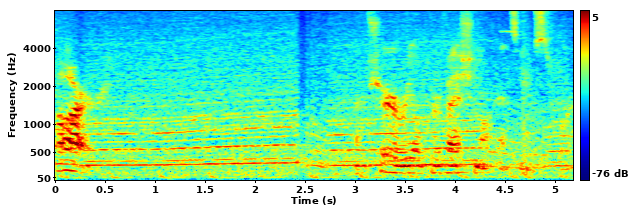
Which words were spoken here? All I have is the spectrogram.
Car. I'm sure a real professional has used for it.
